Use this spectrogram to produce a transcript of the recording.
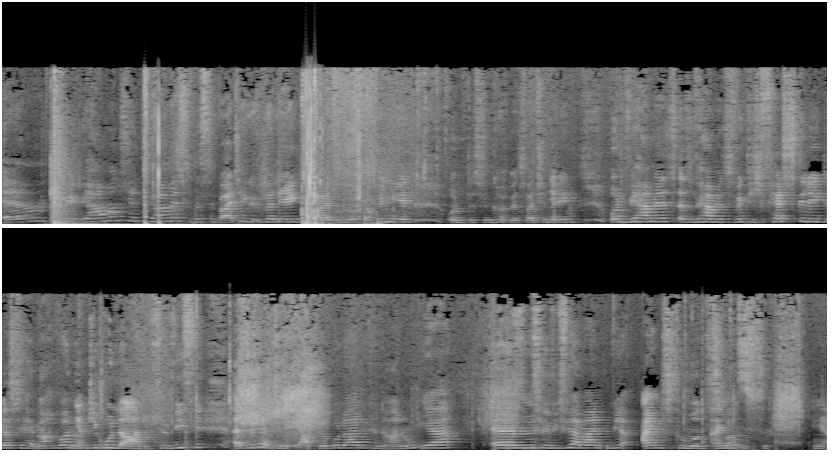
Ähm, okay, wir haben uns jetzt, wir haben jetzt ein bisschen weiter überlegt, weil wir mussten auch hingehen und deswegen konnten wir jetzt weiter überlegen. Und wir haben jetzt, also wir haben jetzt wirklich festgelegt, was wir halt machen wollen. Ja. Und die Roulade. Für wie viel? Also es wird halt so eine Erdbeerroulade, keine Ahnung. Ja. Ähm, für wie viel meinten wir? 1,25. Ja,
